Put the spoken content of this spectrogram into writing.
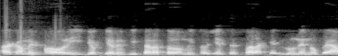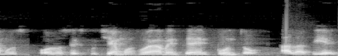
Hágame el favor y yo quiero invitar a todos mis oyentes para que el lunes nos veamos o nos escuchemos nuevamente en punto a las 10,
